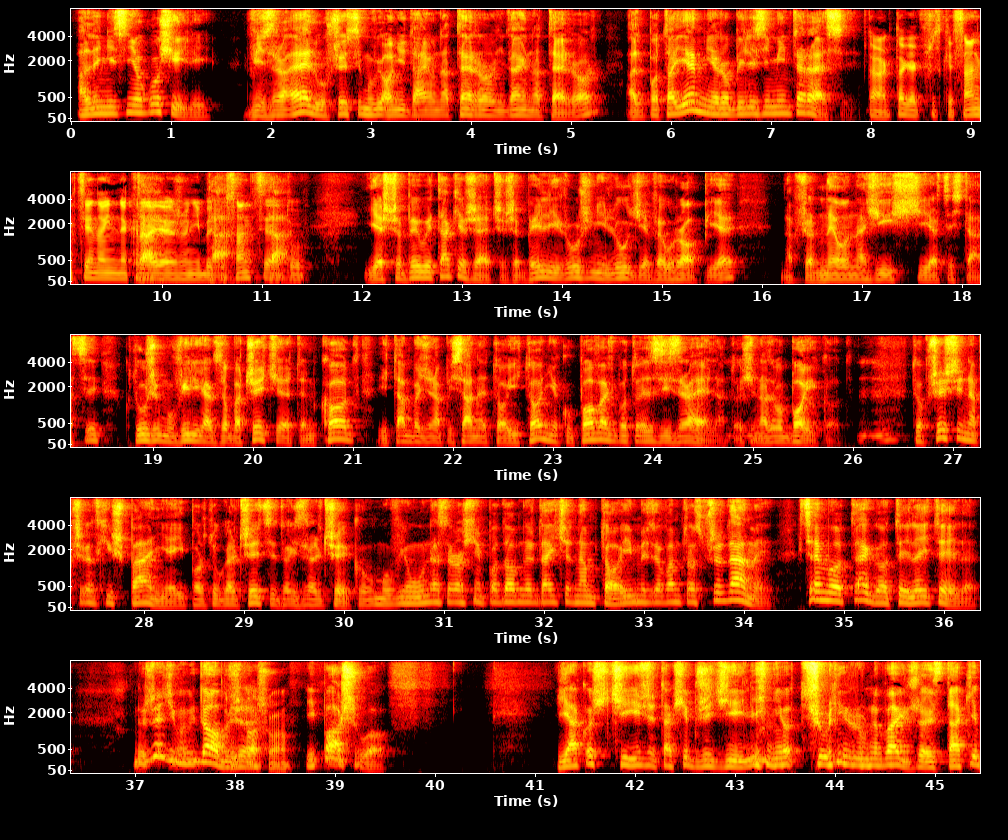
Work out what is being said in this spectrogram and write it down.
ale nic nie ogłosili. W Izraelu wszyscy mówią, oni dają na terror, oni dają na terror, ale potajemnie robili z nimi interesy. Tak, tak jak wszystkie sankcje na inne kraje, że niby tak, tu sankcje, a tak. tu... Jeszcze były takie rzeczy, że byli różni ludzie w Europie, na przykład neonaziści, jacyś tacy, którzy mówili, jak zobaczycie ten kod i tam będzie napisane to i to, nie kupować, bo to jest z Izraela. To się nazywa bojkot. To przyszli na przykład Hiszpanie i Portugalczycy do Izraelczyków, mówią, u nas rośnie podobne, dajcie nam to i my wam to sprzedamy. Chcemy od tego tyle i tyle. No Żydzi mówią, dobrze. I poszło. I poszło. Jakoś ci, że tak się brzydzili, nie odczuli równowagi. To jest takie...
